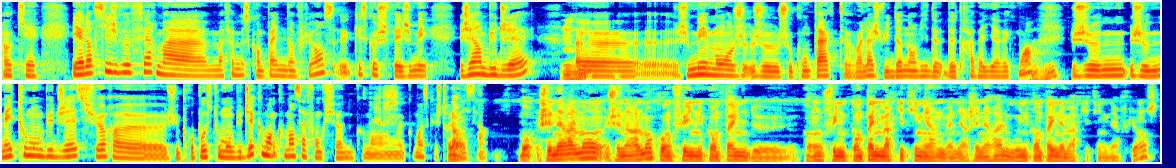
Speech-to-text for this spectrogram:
Ok. Et alors, si je veux faire ma, fameuse campagne d'influence, euh, qu'est-ce que je fais? Je j'ai un budget. Mmh euh, je mets mon, je, je, je, contacte, voilà, je lui donne envie de, de travailler avec moi. Mmh je, je mets tout mon budget sur, euh, je lui propose tout mon budget. Comment comment ça fonctionne? Comment comment est-ce que je travaille ça? Bon, généralement, généralement quand on fait une campagne de, quand on fait une campagne marketing hein, de manière générale ou une campagne de marketing d'influence,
